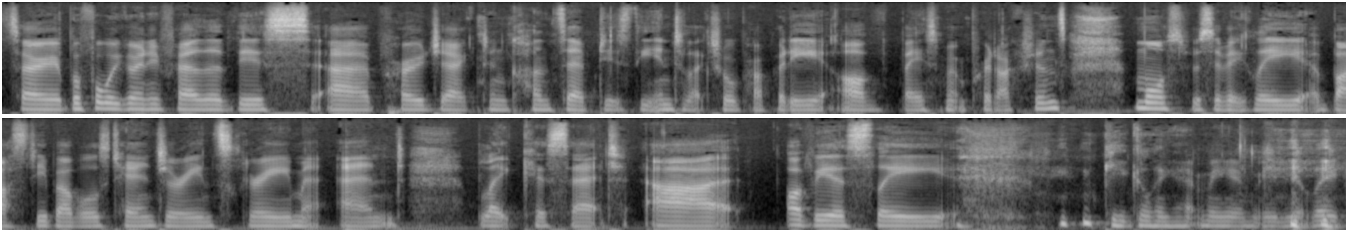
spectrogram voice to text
so before we go any further, this uh, project and concept is the intellectual property of Basement Productions, more specifically Busty Bubbles, Tangerine Scream, and Blake Cassette. Uh, obviously, giggling at me immediately,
